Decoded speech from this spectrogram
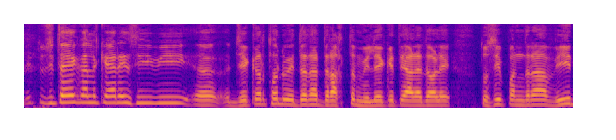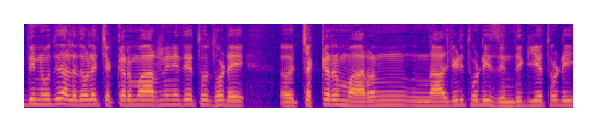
ਨਹੀਂ ਤੁਸੀਂ ਤਾਂ ਇਹ ਗੱਲ ਕਹਿ ਰਹੇ ਸੀ ਵੀ ਅ, ਜੇਕਰ ਤੁਹਾਨੂੰ ਇਦਾਂ ਦਾ ਦਰਖਤ ਮਿਲੇ ਕਿਤੇ ਆਲੇ ਦੁਆਲੇ ਤੁਸੀਂ 15 20 ਦਿਨ ਉਹਦੇ ਆਲੇ ਦੁਆਲੇ ਚੱਕਰ ਮਾਰਨੇ ਨੇ ਤੇ ਇੱਥੋਂ ਤੁਹਾਡੇ ਅ, ਚੱਕਰ ਮਾਰਨ ਨਾਲ ਜਿਹੜੀ ਤੁਹਾਡੀ ਜ਼ਿੰਦਗੀ ਹੈ ਤੁਹਾਡੀ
